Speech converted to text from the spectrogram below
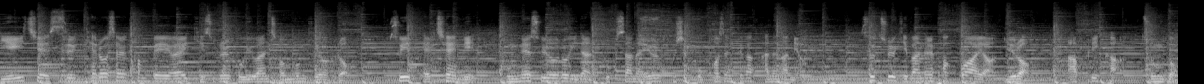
DHS 캐로셀 컨베이어의 기술을 보유한 전문 기업으로 수입 대체 및 국내 수요로 인한 국산화율 95%가 가능하며 수출 기반을 확보하여 유럽, 아프리카, 중동,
